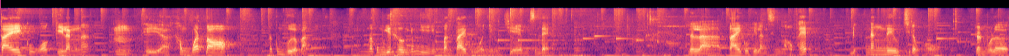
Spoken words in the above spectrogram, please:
Tay của kỳ lân á thì à, không quá to. Nó cũng vừa vặn nó cũng dễ thương giống như những bàn tay của những chị em xinh đẹp nên là tay của kỳ lân xin mạo phép được nâng niu chiếc đồng hồ Rainmoller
